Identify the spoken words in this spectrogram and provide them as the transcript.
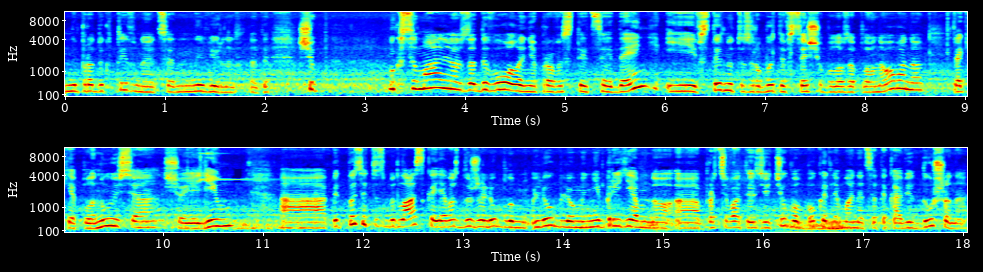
непродуктивною, це невірно сказати, щоб максимально задоволення провести цей день і встигнути зробити все, що було заплановано, як я плануюся, що я їм. Підписуйтесь, будь ласка, я вас дуже люблю. люблю. Мені приємно працювати з Ютубом, поки для мене це така віддушина.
